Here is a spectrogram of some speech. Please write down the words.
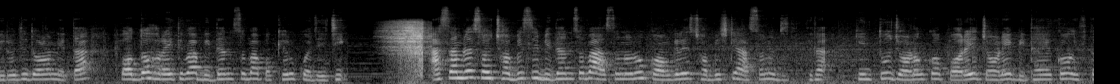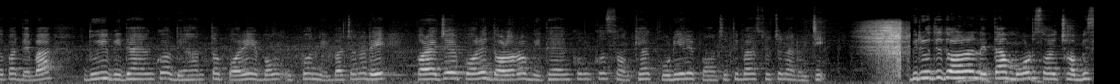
ବିରୋଧୀ ଦଳ ନେତା ପଦ ହରାଇଥିବା ବିଧାନସଭା ପକ୍ଷରୁ କୁହାଯାଇଛି। ଆସାମରେ ଶହେ ଛବିଶ ବିଧାନସଭା ଆସନରୁ କଂଗ୍ରେସ ଛବିଶଟି ଆସନ ଜିତିଥିଲା। କିନ୍ତୁ ଜଣଙ୍କ ପରେ ଜଣେ ବିଧାୟକ ଇସ୍ତଫା ଦେବା ଦୁଇ ବିଧାୟକଙ୍କ ଦେହାନ୍ତ ପରେ ଏବଂ ଉପନିର୍ବାଚନରେ ପରାଜୟ ପରେ ଦଳର ବିଧାୟକଙ୍କ ସଂଖ୍ୟା କୋଡ଼ିଏରେ ପହଞ୍ଚିଥିବା ସୂଚନା ରହିଛି। ବିରୋଧୀ ଦଳର ନେତା ମୋଟ ଶହେ ଛବିଶ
